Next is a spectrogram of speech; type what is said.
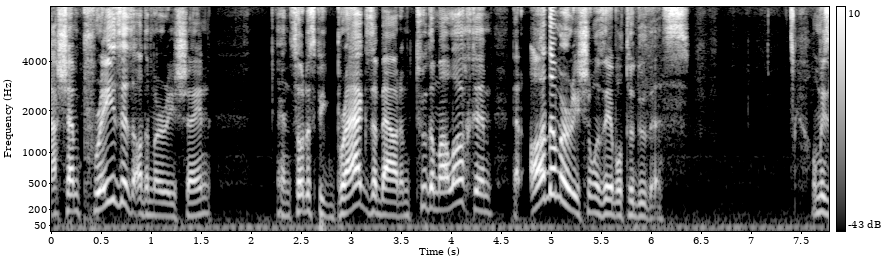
Hashem praises Adam Arishain, and so to speak, brags about him to the Malachim that Adam Arishain was able to do this. And what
